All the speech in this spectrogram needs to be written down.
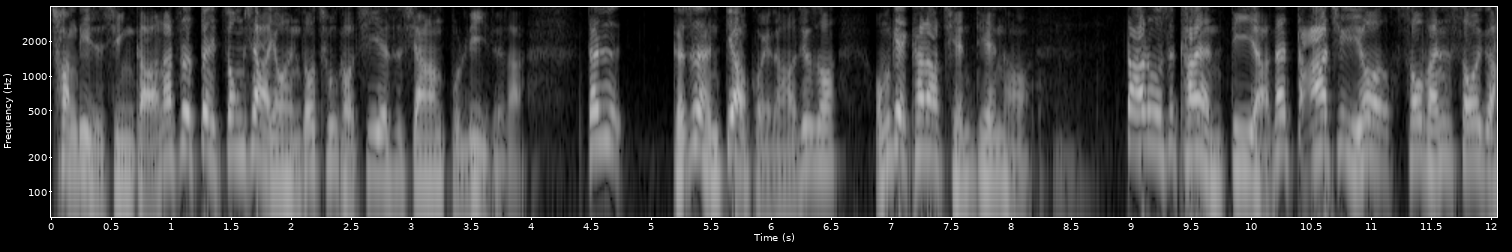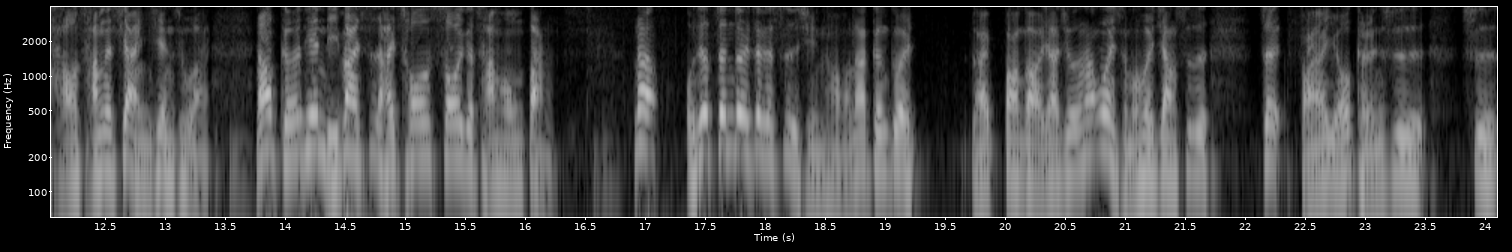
创历史新高，那这对中下游很多出口企业是相当不利的啦。但是，可是很吊诡的哈，就是说，我们可以看到前天哈，大陆是开很低啊，但打下去以后收盘是收一个好长的下影线出来，然后隔天礼拜四还抽收一个长红棒。那我就针对这个事情哈，那跟各位来报告一下，就是那为什么会这样？是不是这反而有可能是是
